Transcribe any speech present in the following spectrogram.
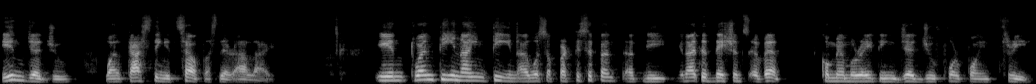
in Jeju while casting itself as their ally. In 2019, I was a participant at the United Nations event commemorating Jeju 4.3,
